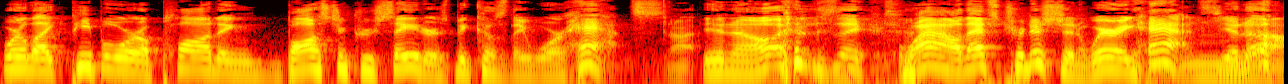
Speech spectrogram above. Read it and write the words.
where like people were applauding Boston Crusaders because they wore hats. You know, and say, "Wow, that's tradition, wearing hats." You know.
